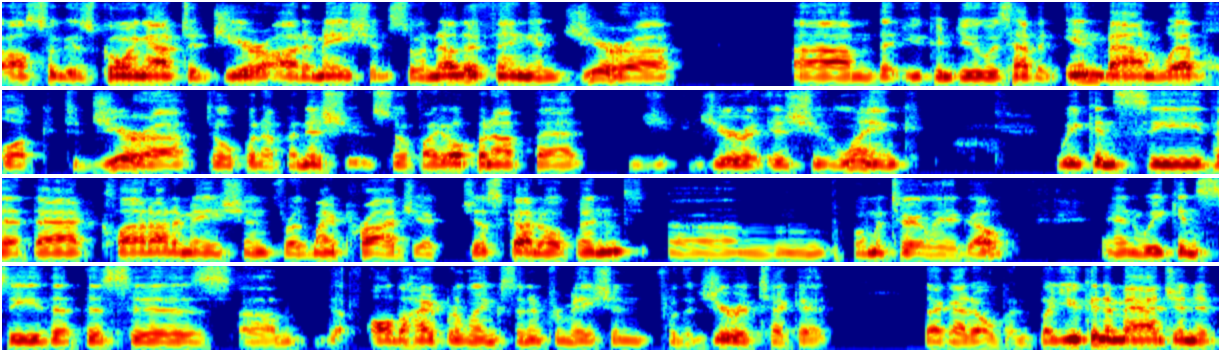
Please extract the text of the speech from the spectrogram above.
also is going out to Jira automation. So another thing in Jira um, that you can do is have an inbound webhook to Jira to open up an issue. So if I open up that Jira issue link, we can see that that cloud automation for my project just got opened um, momentarily ago. And we can see that this is um, all the hyperlinks and information for the Jira ticket that got open. But you can imagine if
